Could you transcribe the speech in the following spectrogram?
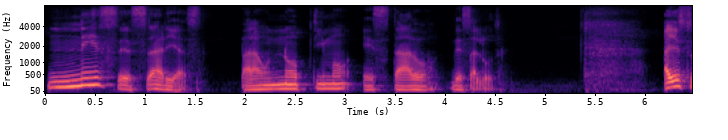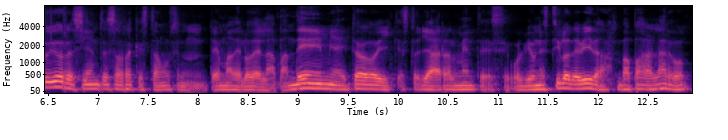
necesarias para un óptimo estado de salud. Hay estudios recientes ahora que estamos en el tema de lo de la pandemia y todo y que esto ya realmente se volvió un estilo de vida, va para largo.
